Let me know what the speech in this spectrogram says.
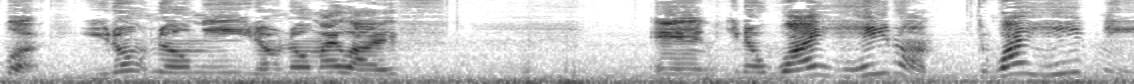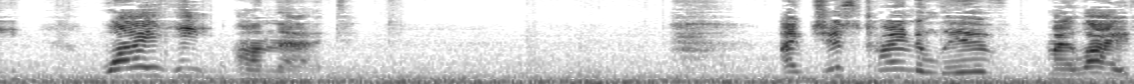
look. You don't know me. You don't know my life. And you know why hate on? Why hate me? Why hate on that? I'm just trying to live my life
